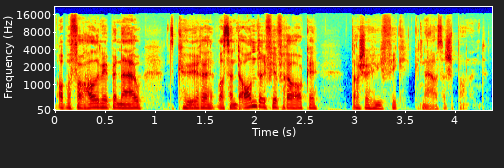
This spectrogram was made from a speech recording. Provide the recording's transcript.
Aber vor allem eben auch zu hören, was haben andere für Fragen. Das ist ja häufig genauso spannend.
